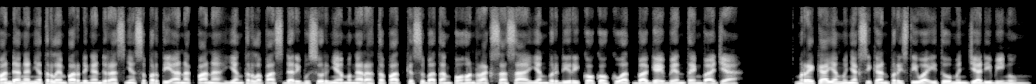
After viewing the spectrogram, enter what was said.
pandangannya terlempar dengan derasnya seperti anak panah yang terlepas dari busurnya mengarah tepat ke sebatang pohon raksasa yang berdiri kokoh kuat bagai benteng baja. Mereka yang menyaksikan peristiwa itu menjadi bingung.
